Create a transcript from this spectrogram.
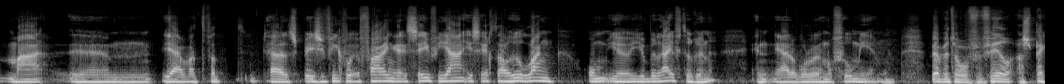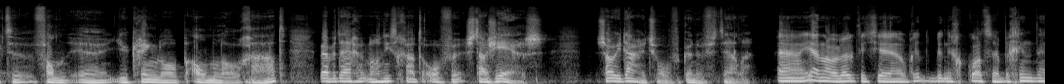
maar ehm, ja, wat, wat ja, specifiek voor ervaringen, zeven jaar is echt al heel lang om je, je bedrijf te runnen. En ja, er worden er nog veel meer. We hebben het over veel aspecten van eh, je kringloop Almelo gehad. We hebben het eigenlijk nog niet gehad over stagiaires. Zou je daar iets over kunnen vertellen? Eh, ja, nou leuk dat je op binnenkort eh, begint eh,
